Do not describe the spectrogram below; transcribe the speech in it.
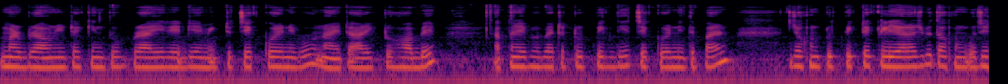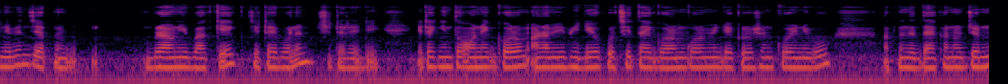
আমার ব্রাউনিটা কিন্তু প্রায় রেডি আমি একটু চেক করে নিব, না এটা আর একটু হবে। আপনারা এইভাবে একটা টুথপিক দিয়ে চেক করে নিতে পারেন। যখন টুথপিকটা ক্লিয়ার আসবে তখন বুঝে নেবেন যে আপনার ব্রাউনি বা কেক যেটাই বলেন সেটা রেডি এটা কিন্তু অনেক গরম আর আমি ভিডিও করছি, তাই গরম গরমই ডেকোরেশন করে নিব আপনাদের দেখানোর জন্য।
